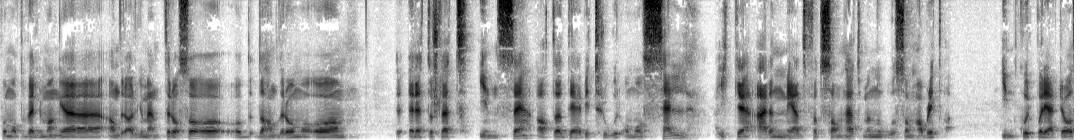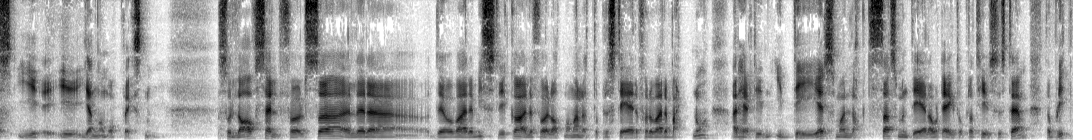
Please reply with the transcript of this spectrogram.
på en måte veldig mange andre argumenter også, og, og det handler om å, å rett og slett innse at det vi tror om oss selv, ikke er en medfødt sannhet, men noe som har blitt inkorporert i oss i, i, gjennom oppveksten. Så lav selvfølelse eller eh, det å være mislykka eller føle at man er nødt til å prestere for å være verdt noe, er hele tiden ideer som har lagt seg som en del av vårt eget operativsystem. Det har blitt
